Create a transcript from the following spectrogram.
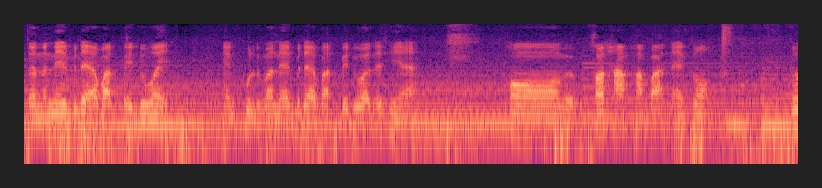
แต่นั้นเน็ตไม่ได้อาบัตไปด้วยเน็ตพูดเลยว่าเน็ตไม่ได้อาบัตไปด้วยแล้วทีเนี้ยพอแบบเขาถามหาบัตรเน็ตก็ก็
